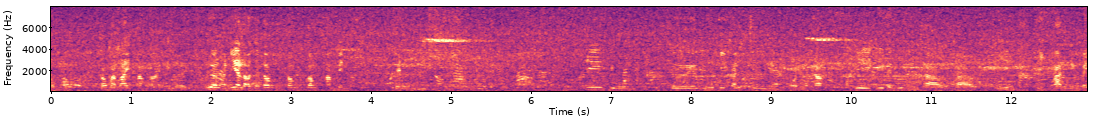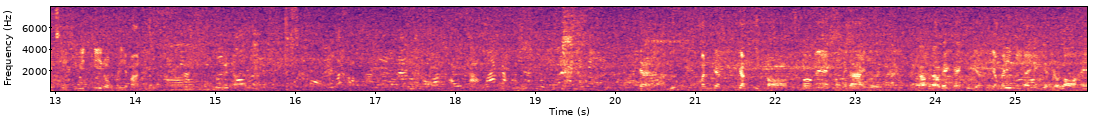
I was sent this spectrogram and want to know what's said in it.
ษกเขาเขามาไล่ไทม์ไลน์ให้เลย เรื่องอันนี้เราจะต้องต้องต้องทำเป็นเป็นที่อยู่คืออยู่ที่ชั้นจีนหนึ่งคนนะครับที่ที่เป็นผู้หญิงชาวชาวจีนอีกท่านหนึ่งไปเสียชีวิตที่โรงพยาบาลอื่น เนี่ยมันยังยังติดต่อพ่อแม่เขาไม่ได้เลยนะครับเราได้แค่คุยยังยังไม่ได้มีรายละเอียดเดี๋ยวรอให้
